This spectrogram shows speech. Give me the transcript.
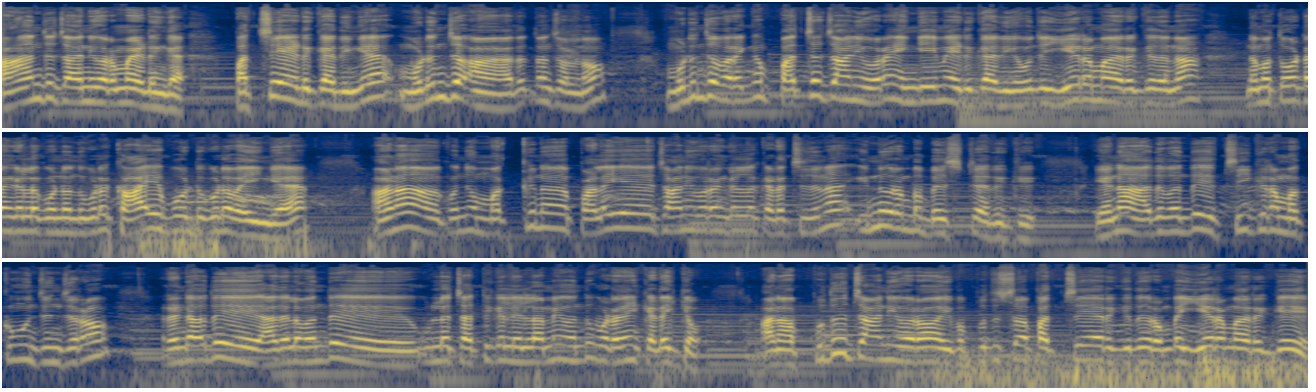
காஞ்ச சாணி உரமாக எடுங்க. பச்சையை எடுக்காதீங்க. முடிஞ்ச அதைத்தான் சொல்லணும். முடிஞ்ச வரைக்கும் பச்சை சாணி உரம் எங்கேயுமே எடுக்காதீங்க. கொஞ்சம் ஈரமாக இருக்குதுன்னா நம்ம தோட்டங்களில் கொண்டு வந்து கூட காய போட்டு கூட வைங்க. ஆனால் கொஞ்சம் மக்குன பழைய சாணி உரங்கள் கிடச்சிதுன்னா இன்னும் ரொம்ப பெஸ்ட் அதுக்கு. ஏன்னா அது வந்து சீக்கிரம் மக்கவும் செஞ்சிடும் ரெண்டாவது அதில் வந்து உள்ள சத்துக்கள் எல்லாமே வந்து உடனே கிடைக்கும். ஆனால் புது சாணி உரம் இப்போ புதுசாக பச்சையாக இருக்குது ரொம்ப ஈரமாக இருக்குது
